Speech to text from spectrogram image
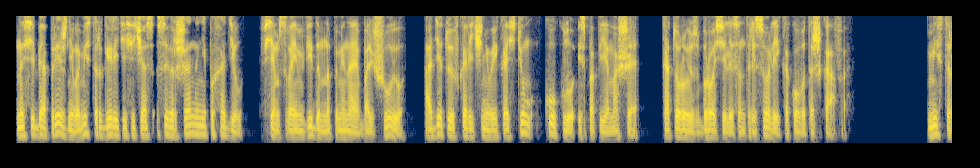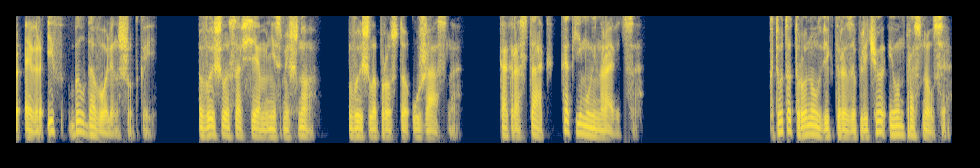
На себя прежнего мистер Геррити сейчас совершенно не походил, всем своим видом напоминая большую, одетую в коричневый костюм, куклу из папье-маше, которую сбросили с антресолей какого-то шкафа. Мистер Эвериф был доволен шуткой. Вышло совсем не смешно. Вышло просто ужасно. Как раз так, как ему и нравится. Кто-то тронул Виктора за плечо, и он проснулся.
